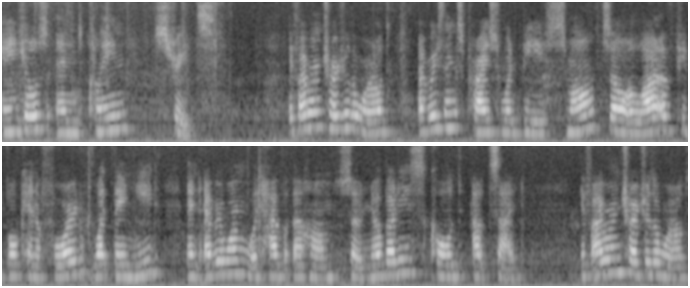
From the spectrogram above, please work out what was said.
angels, and clean streets. If I were in charge of the world, everything's price would be small so a lot of people can afford what they need and everyone would have a home so nobody's cold outside. If I were in charge of the world,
